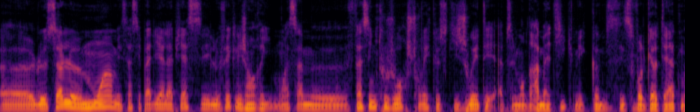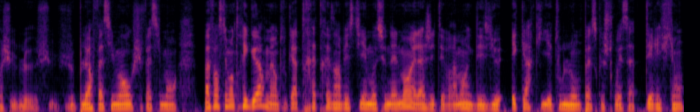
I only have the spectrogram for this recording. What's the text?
Euh, le seul moins, mais ça c'est pas lié à la pièce, c'est le fait que les gens rient. Moi ça me fascine toujours. Je trouvais que ce qui jouait était absolument dramatique, mais comme c'est souvent le cas au théâtre, moi je, suis le, je pleure facilement ou je suis facilement, pas forcément trigger, mais en tout cas très très investi émotionnellement. Et là j'étais vraiment avec des yeux écarquillés tout le long parce que je trouvais ça terrifiant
